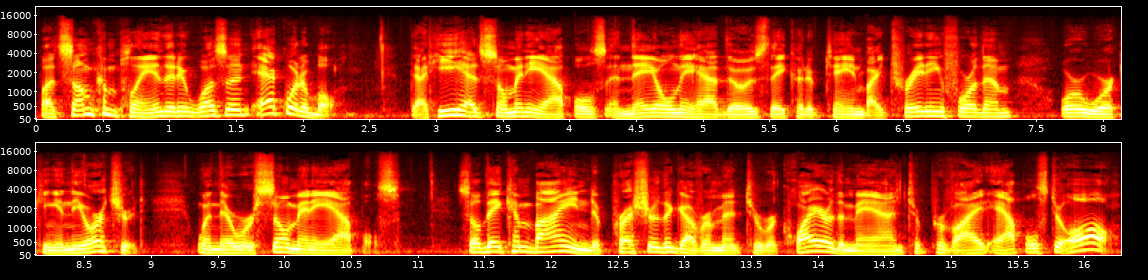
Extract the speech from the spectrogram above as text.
but some complained that it wasn't equitable, that he had so many apples and they only had those they could obtain by trading for them or working in the orchard when there were so many apples. So they combined to pressure the government to require the man to provide apples to all,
